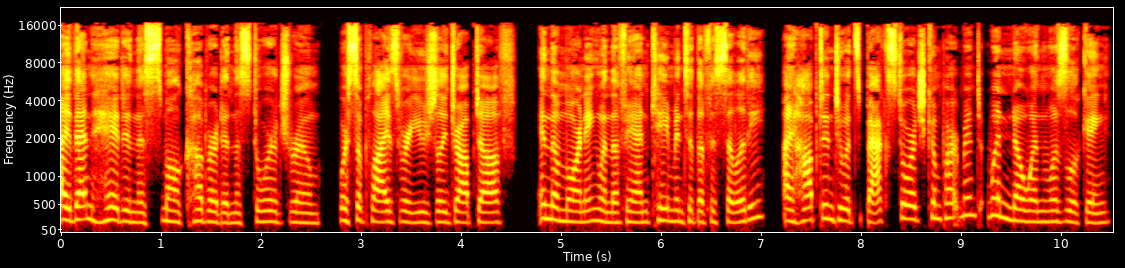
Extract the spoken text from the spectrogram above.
I then hid in this small cupboard in the storage room, where supplies were usually dropped off. In the morning, when the van came into the facility, I hopped into its back storage compartment when no one was looking.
